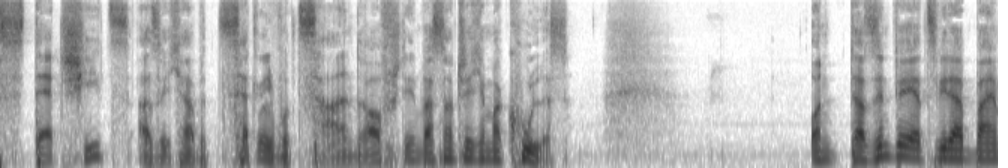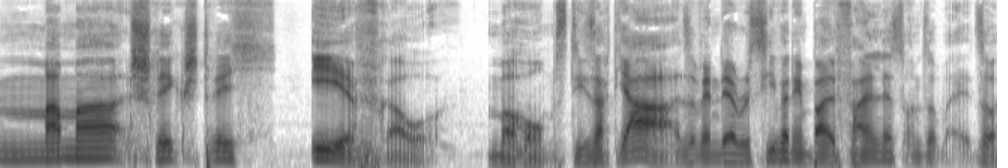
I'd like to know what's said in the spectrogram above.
Statsheets, also ich habe Zettel, wo Zahlen draufstehen, was natürlich immer cool ist. Und da sind wir jetzt wieder beim Mama-Ehefrau Mahomes. Die sagt, ja, also wenn der Receiver den Ball fallen lässt und so. so.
